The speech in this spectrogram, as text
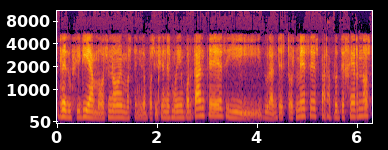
reduciríamos, ¿no? Hemos tenido posiciones muy importantes y durante estos meses para protegernos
